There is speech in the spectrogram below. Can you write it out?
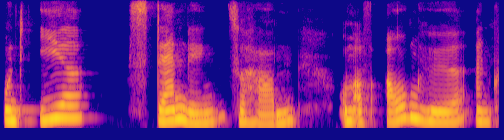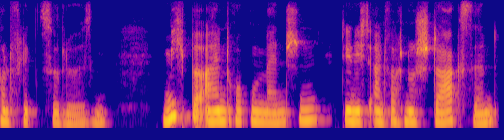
und ihr Standing zu haben, um auf Augenhöhe einen Konflikt zu lösen. Mich beeindrucken Menschen, die nicht einfach nur stark sind,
